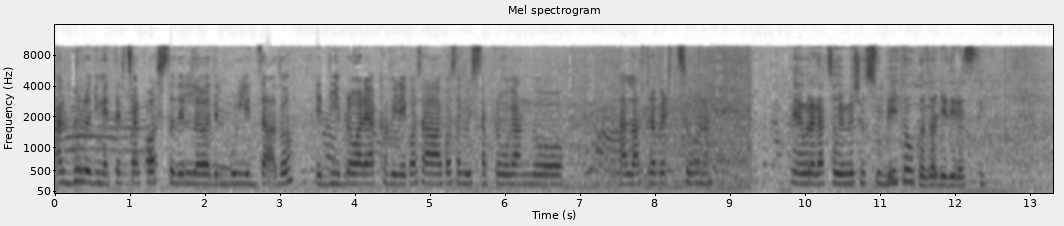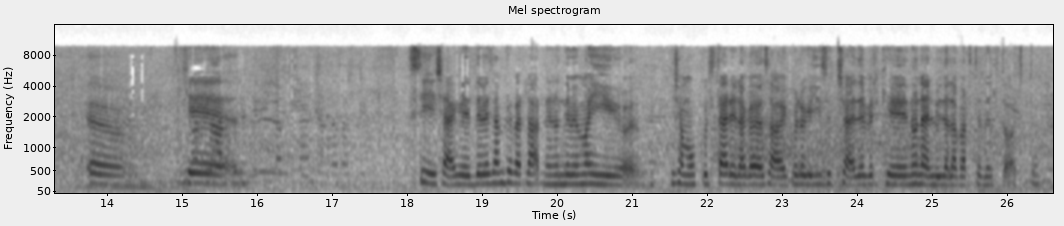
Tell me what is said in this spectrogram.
al bullo di mettersi al posto del, del bullizzato e di provare a capire cosa, cosa lui sta provocando all'altra persona. E un ragazzo che invece ha subito, cosa gli diresti? Uh, che sì, cioè che deve sempre parlarne, non deve mai eh, diciamo, occultare la cosa e quello che gli succede perché non è lui dalla parte del torto.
